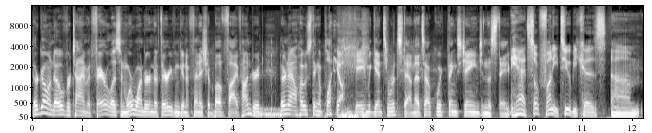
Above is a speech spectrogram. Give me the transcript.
they're going to overtime at Fairless, and we're wondering if they're even going to finish above 500. They're now hosting a playoff game against Rootstown. That's how quick things change in the state. Yeah, it's so funny too because um,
